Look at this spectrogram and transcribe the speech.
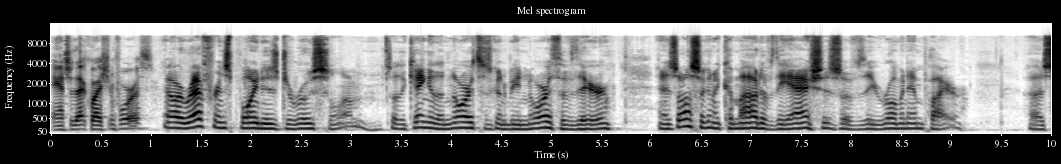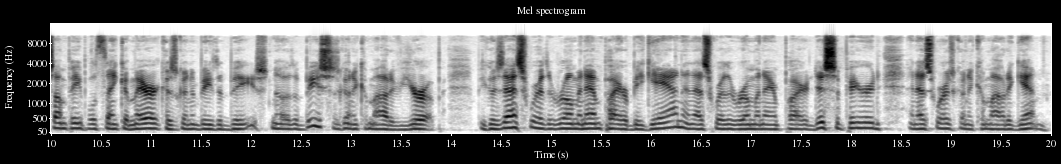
answer that question for us? Our reference point is Jerusalem. So the king of the north is going to be north of there, and it's also going to come out of the ashes of the Roman Empire. Uh, some people think America is going to be the beast. No, the beast is going to come out of Europe because that's where the Roman Empire began, and that's where the Roman Empire disappeared, and that's where it's going to come out again.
